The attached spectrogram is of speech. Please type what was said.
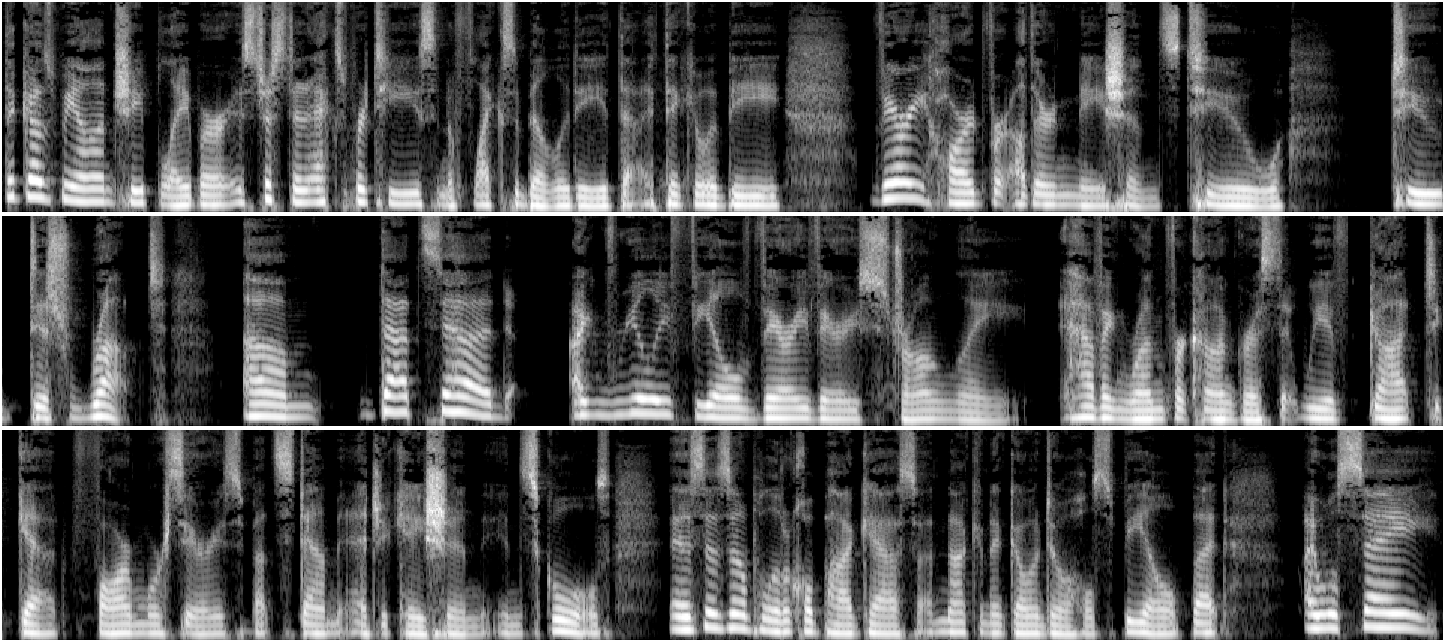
that goes beyond cheap labor. It's just an expertise and a flexibility that I think it would be very hard for other nations to to disrupt. Um, that said, I really feel very, very strongly, having run for Congress, that we have got to get far more serious about STEM education in schools. And this isn't a political podcast. I'm not going to go into a whole spiel, but I will say,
